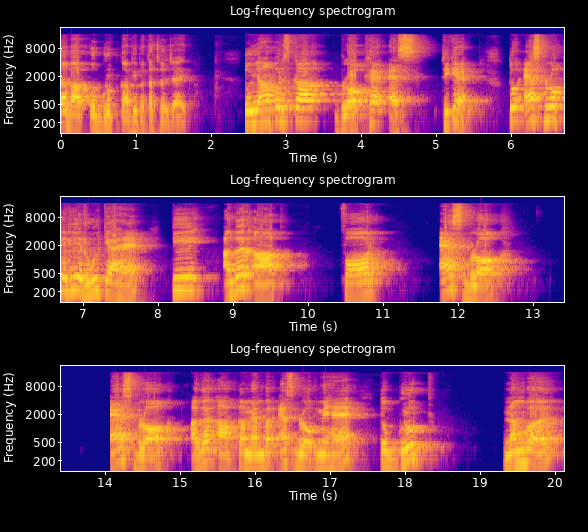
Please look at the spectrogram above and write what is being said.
तब आपको ग्रुप का भी पता चल जाएगा। तो यहाँ पर इसका ब्लॉक है एस ठीक है? तो एस ब्लॉक के लिए रूल क्या है कि अगर आप for s block s block, अगर आपका मेंबर एस ब्लॉक में है तो group number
